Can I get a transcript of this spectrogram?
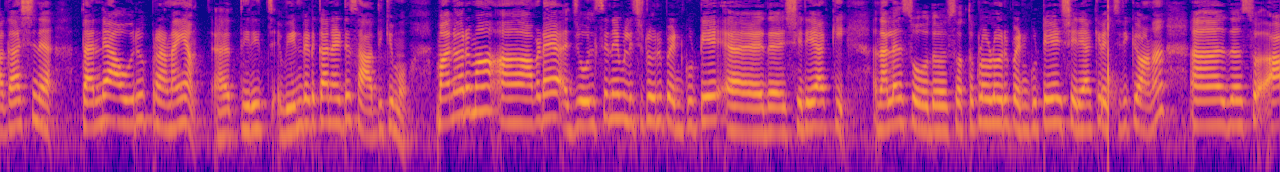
ആകാശിന് തന്റെ ആ ഒരു പ്രണയം തിരിച്ച് വീണ്ടെടുക്കാനായിട്ട് സാധിക്കുമോ? മനോരമ അവിടെ ജോത്സ്യനെ വിളിച്ചിട്ട് ഒരു പെൺകുട്ടിയെ ഇത് ശരിയാക്കി നല്ല സ്വത്തുക്കളുള്ള ഒരു പെൺകുട്ടിയെ ശരിയാക്കി വെച്ചിരിക്കുകയാണ്. ആ,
